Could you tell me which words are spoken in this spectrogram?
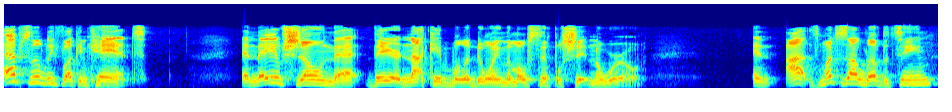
Absolutely fucking can't. And they have shown that they are not capable of doing the most simple shit in the world and I, as much as I love the team,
